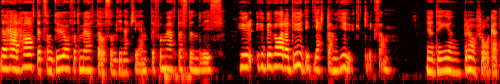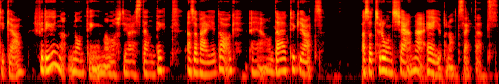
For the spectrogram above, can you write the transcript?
Det här hatet som du har fått möta och som dina klienter får möta stundvis. Hur, hur bevarar du ditt hjärta mjukt liksom? Ja, det är en bra fråga tycker jag. För det är ju någonting man måste göra ständigt, alltså varje dag. Eh, och där tycker jag att alltså trons kärna är ju på något sätt att,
